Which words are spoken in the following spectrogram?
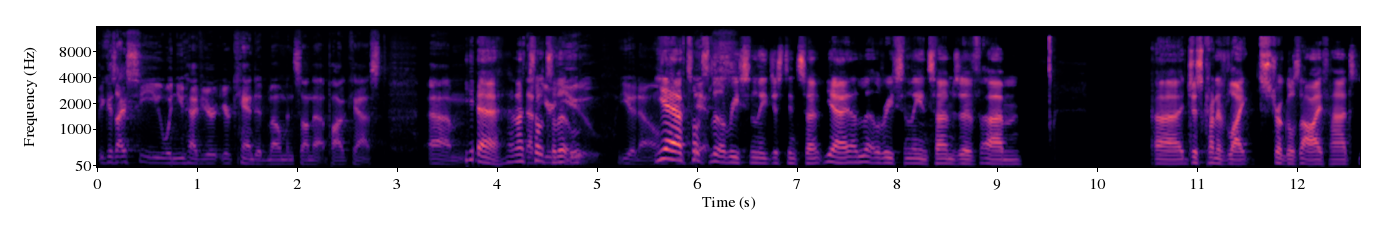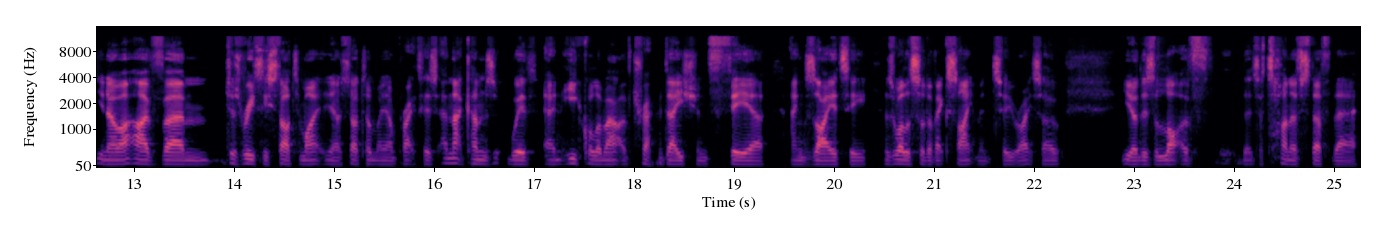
because i see you when you have your, your candid moments on that podcast um, yeah and i talked a little you, you know yeah i've talked this. a little recently just in terms yeah a little recently in terms of um, uh, just kind of like struggles I've had. You know, I've um, just recently started my, you know, started my own practice, and that comes with an equal amount of trepidation, fear, anxiety, as well as sort of excitement too, right? So, you know, there's a lot of there's a ton of stuff there.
